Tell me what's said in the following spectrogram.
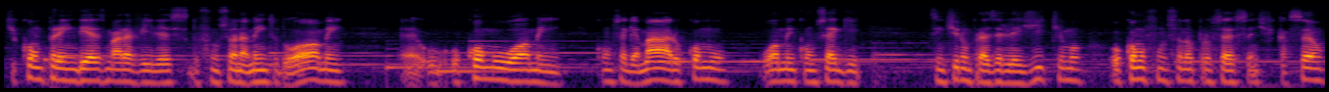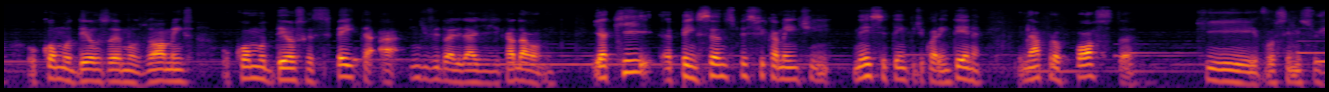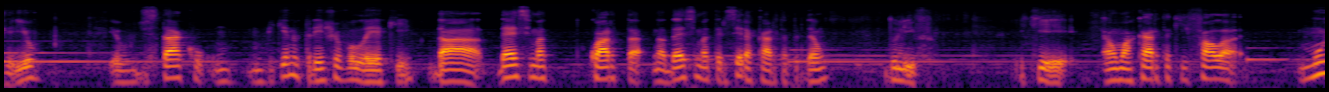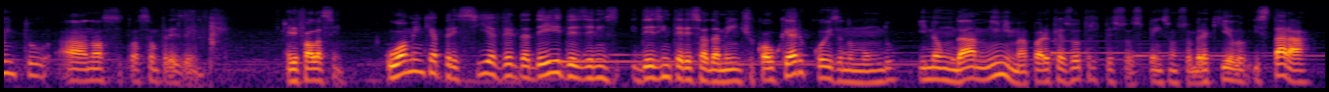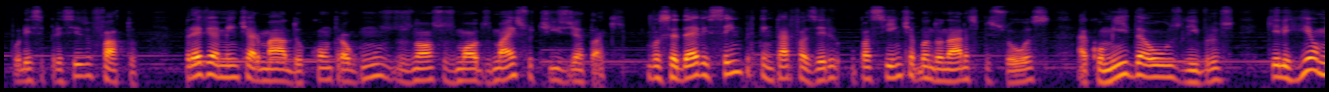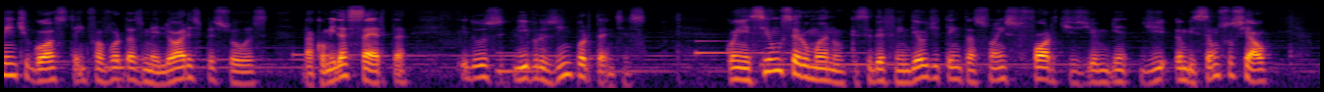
de compreender as maravilhas do funcionamento do homem, é, o, o, como o homem consegue amar, o como o homem consegue sentir um prazer legítimo, o como funciona o processo de santificação, o como Deus ama os homens, o como Deus respeita a individualidade de cada homem. E aqui, é, pensando especificamente nesse tempo de quarentena e na proposta que você me sugeriu, eu destaco um, um pequeno trecho, eu vou ler aqui, da 14 quarta, na 13 terceira carta, perdão, do livro. E que é uma carta que fala muito a nossa situação presente. Ele fala assim: O homem que aprecia verdadeira e desinteressadamente qualquer coisa no mundo e não dá a mínima para o que as outras pessoas pensam sobre aquilo, estará, por esse preciso fato, previamente armado contra alguns dos nossos modos mais sutis de ataque. Você deve sempre tentar fazer o paciente abandonar as pessoas, a comida ou os livros que ele realmente gosta em favor das melhores pessoas, da comida certa e dos livros importantes. Conheci um ser humano que se defendeu de tentações fortes de, ambi de ambição social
